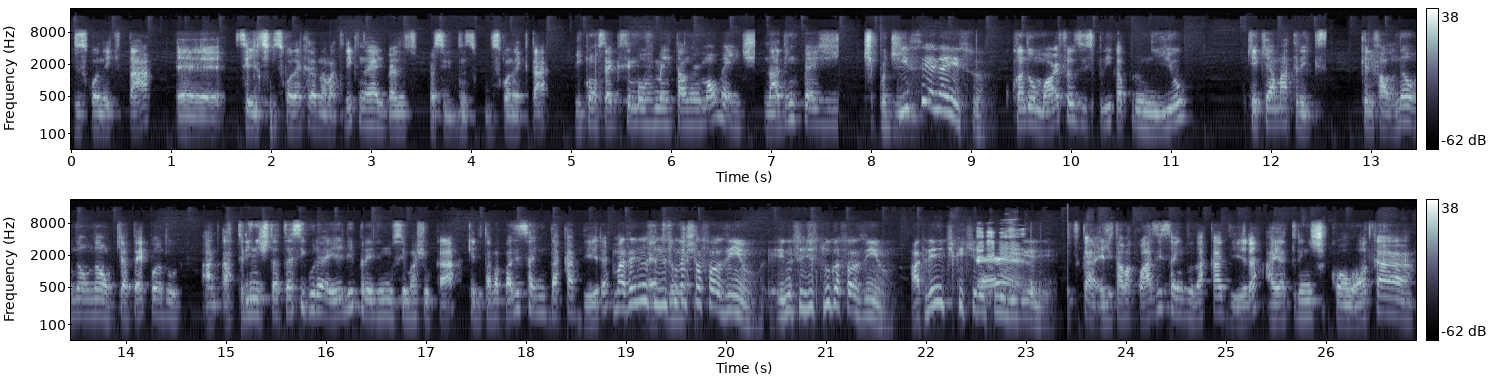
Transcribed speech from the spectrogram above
desconectar. é, se ele se desconecta na Matrix, né? Ele vai se des- desconectar e consegue se movimentar normalmente. Nada impede, tipo, de. Que cena é isso? Quando o Morpheus explica pro Neo o que, que é a Matrix. Que ele fala, não, não, não, que até quando a, a Trinity até segura ele pra ele não se machucar, que ele tava quase saindo da cadeira. Mas ele não É, se a desconecta sozinho. Ele não se despluga sozinho. A Trinity que tira o plug dele. Cara, ele tava quase saindo da cadeira, aí a Trinity coloca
